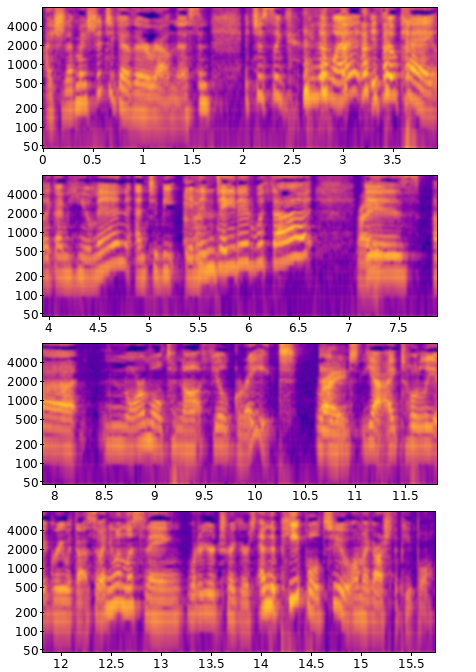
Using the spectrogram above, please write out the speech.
I should have my shit together around this. And it's just like, you know what? it's okay. Like I'm human and to be inundated with that right. is uh, normal to not feel great. Right. And yeah, I totally agree with that. So anyone listening, what are your triggers? And the people too. Oh my gosh, the people.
